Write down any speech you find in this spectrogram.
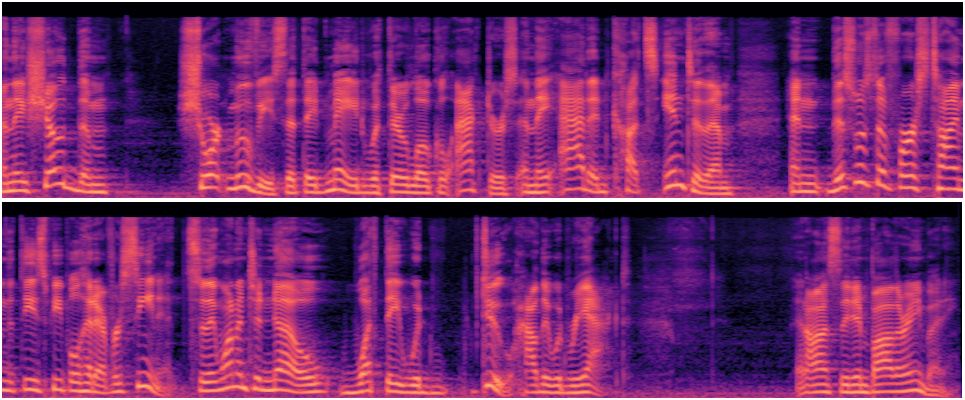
And they showed them short movies that they'd made with their local actors and they added cuts into them. And this was the first time that these people had ever seen it. So they wanted to know what they would do, how they would react. And honestly, didn't bother anybody.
